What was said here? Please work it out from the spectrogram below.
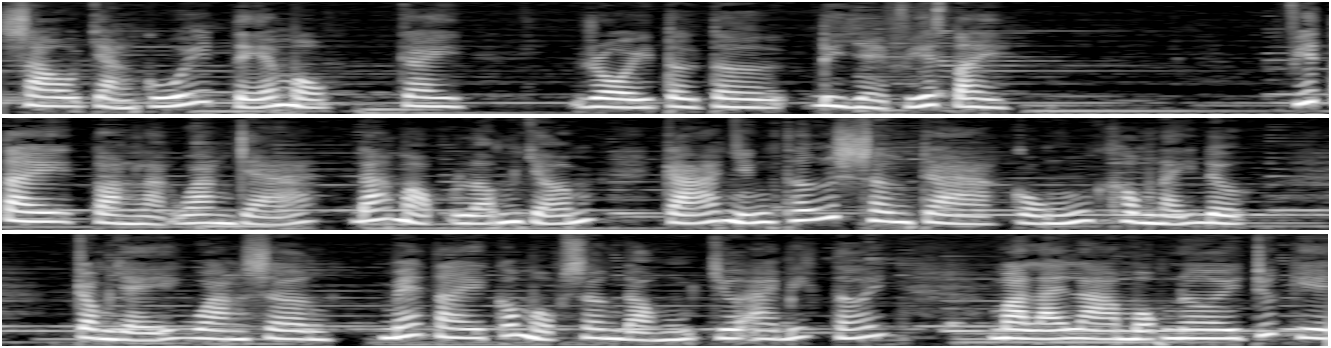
Sau chàng cúi tỉa một cây, rồi từ từ đi về phía Tây. Phía Tây toàn là quan giả, đá mọc lởm chởm, cả những thứ sơn trà cũng không nảy được. Trong dãy quan sơn, Mé Tây có một sơn động chưa ai biết tới, mà lại là một nơi trước kia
